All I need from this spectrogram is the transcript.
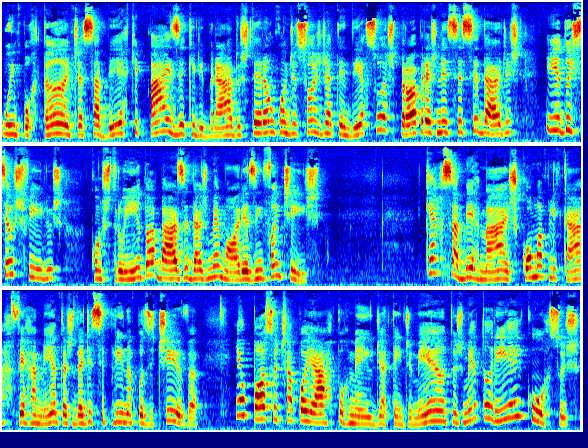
O importante é saber que pais equilibrados terão condições de atender suas próprias necessidades e dos seus filhos, construindo a base das memórias infantis. Quer saber mais como aplicar ferramentas da disciplina positiva? Eu posso te apoiar por meio de atendimentos, mentoria e cursos.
